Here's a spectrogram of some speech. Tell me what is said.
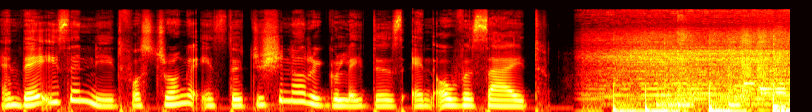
and there is a need for stronger institutional regulators and oversight. Música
